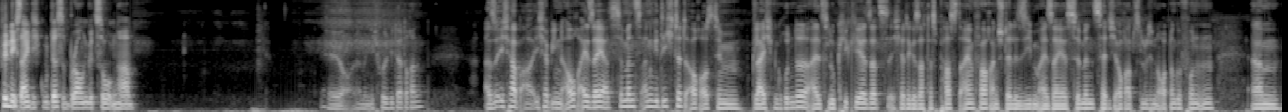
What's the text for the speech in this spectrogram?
finde ich es eigentlich gut, dass sie Brown gezogen haben. Ja, dann bin ich wohl wieder dran. Also ich habe ich hab ihnen auch Isaiah Simmons angedichtet, auch aus dem gleichen Grunde als Luke Kuechly-Ersatz. Ich hätte gesagt, das passt einfach. Anstelle 7 Isaiah Simmons hätte ich auch absolut in Ordnung gefunden. Ähm,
